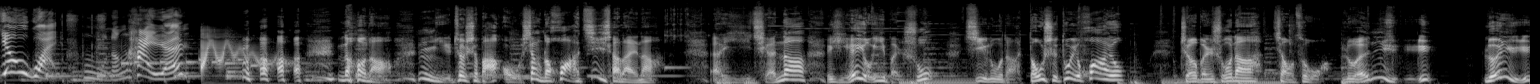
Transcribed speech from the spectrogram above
妖怪不能害人。哈哈，闹闹，你这是把偶像的话记下来呢？呃，以前呢也有一本书，记录的都是对话哟。这本书呢叫做《论语》。《论语》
